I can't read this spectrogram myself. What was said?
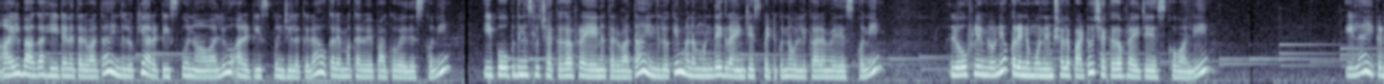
ఆయిల్ బాగా హీట్ అయిన తర్వాత ఇందులోకి అర టీ స్పూన్ ఆవాలు అర టీ స్పూన్ జీలకర్ర ఒక రెమ్మ కరివేపాకు వేసేసుకొని ఈ పోపు దినుసులు చక్కగా ఫ్రై అయిన తర్వాత ఇందులోకి మనం ముందే గ్రైండ్ చేసి పెట్టుకున్న ఉల్లికారం వేసేసుకొని లో ఫ్లేమ్లోనే ఒక రెండు మూడు నిమిషాల పాటు చక్కగా ఫ్రై చేసుకోవాలి. ఇలా ఇక్కడ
